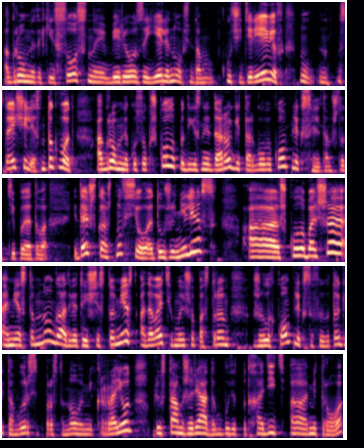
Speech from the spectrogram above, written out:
огромные такие сосны, березы, ели, ну, в общем, там куча деревьев, ну, настоящий лес. Ну, так вот, огромный кусок школы, подъездные дороги, торговый комплекс или там что-то типа этого. И дальше скажут, ну, все, это уже не лес, а школа большая, а места много, а 2100 мест, а давайте мы еще построим жилых комплексов и в итоге там вырастет просто новый микрорайон. Плюс там же рядом будет подходить э, метро.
